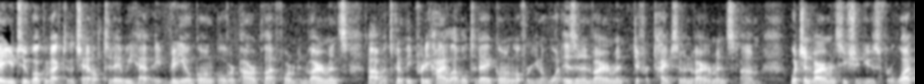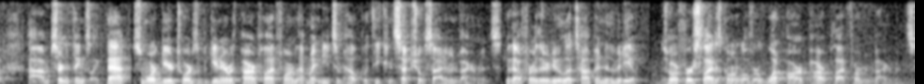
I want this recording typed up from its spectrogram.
Hey YouTube, welcome back to the channel. Today we have a video going over Power Platform environments. Um, it's going to be pretty high level today, going over you know what is an environment, different types of environments, um, which environments you should use for what, um, certain things like that. So more geared towards a beginner with Power Platform that might need some help with the conceptual side of environments. Without further ado, let's hop into the video. So our first slide is going over what are Power Platform environments.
